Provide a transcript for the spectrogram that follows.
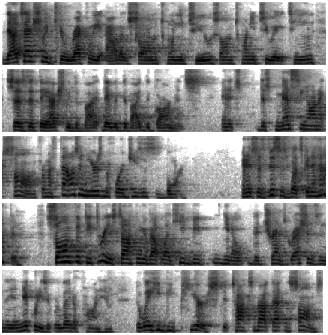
That's actually directly out of Psalm 22. Psalm 22, 18 says that they actually divide, they would divide the garments. And it's this messianic psalm from a thousand years before Jesus is born. And it says, this is what's going to happen. Psalm 53 is talking about like he'd be, you know, the transgressions and the iniquities that were laid upon him the way he'd be pierced. It talks about that in Psalms.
